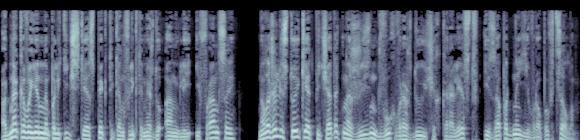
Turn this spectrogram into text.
Однако военно-политические аспекты конфликта между Англией и Францией наложили стойкий отпечаток на жизнь двух враждующих королевств и Западной Европы в целом.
